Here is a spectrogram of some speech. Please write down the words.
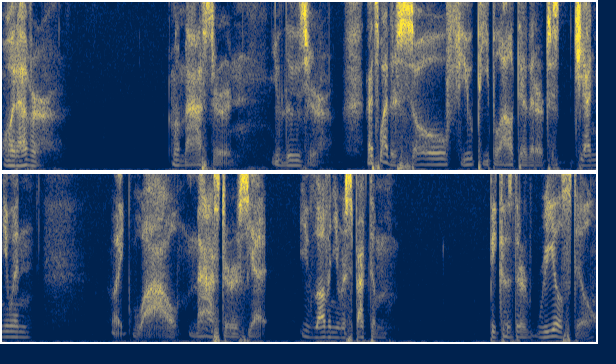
whatever. I'm a master, and you lose your. That's why there's so few people out there that are just genuine like wow masters yet you love and you respect them because they're real still.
